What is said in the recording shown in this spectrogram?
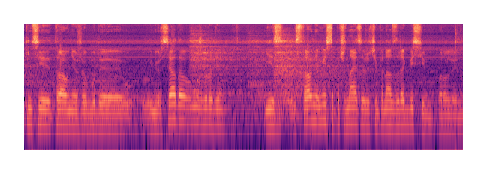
в кінці травня вже буде універсіада в Ужгороді. І з травня місяця починається вже чемпіонат з регбі 7 паралельно.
